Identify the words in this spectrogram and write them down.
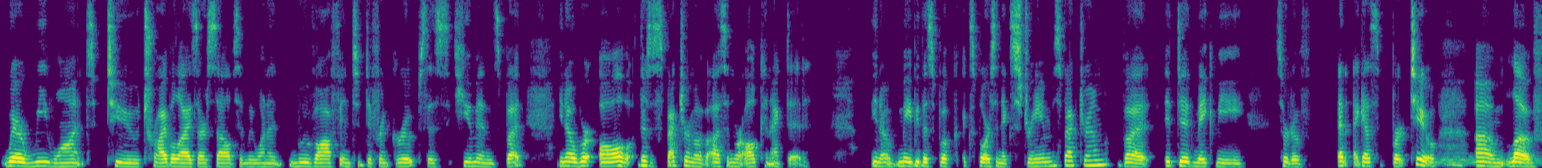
where we want to tribalize ourselves and we want to move off into different groups as humans but you know we're all there's a spectrum of us and we're all connected you know maybe this book explores an extreme spectrum but it did make me sort of and i guess bert too um, love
